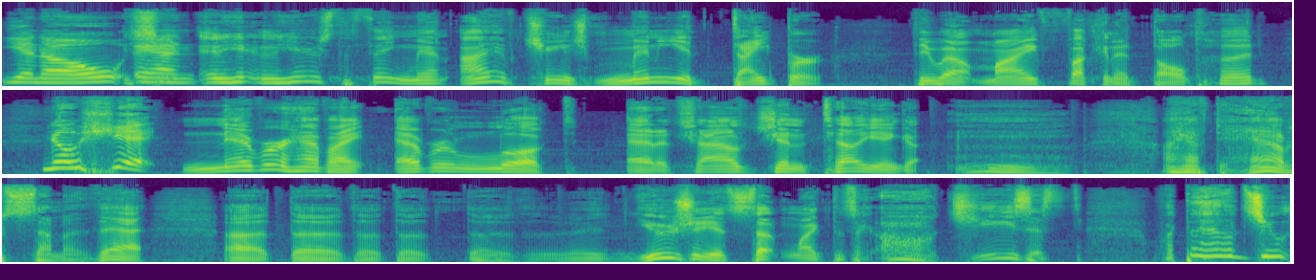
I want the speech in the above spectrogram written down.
You know, see, and and, and here's the thing, man. I have changed many a diaper throughout my fucking adulthood. no shit. Never have I ever looked at a child's genitalia and go, mm, I have to have some of that. Uh, the, the, the, the, the usually it's something like this, like, oh Jesus, what the hell did you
